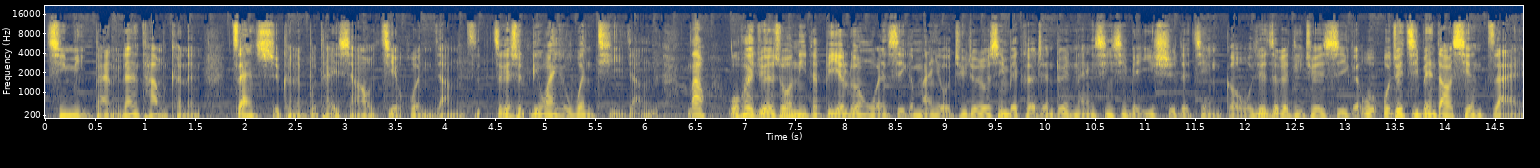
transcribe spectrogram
亲密伴侣，但是他们可能暂时可能不太想要结婚这样子，这个是另外一个问题这样子。那我会觉得说你的毕业论文是一个蛮有趣，就是说性别课程对男性性别意识的建构，我觉得这个的确是一个我我觉得即便到现在，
